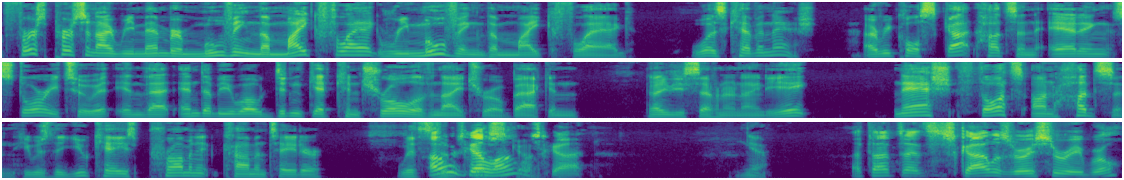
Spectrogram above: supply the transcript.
first person I remember moving the mic flag, removing the mic flag, was Kevin Nash. I recall Scott Hudson adding story to it in that NWO didn't get control of Nitro back in 97 or 98. Nash, thoughts on Hudson? He was the UK's prominent commentator with I always got along with Scott. Yeah. I thought that Scott was very cerebral.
